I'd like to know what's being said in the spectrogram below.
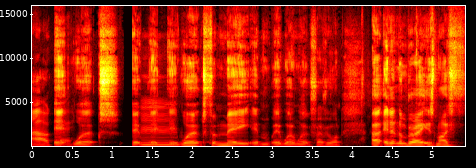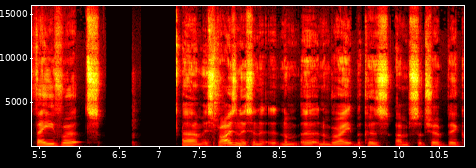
Ah, okay. it works. It, it, it worked for me. It, it won't work for everyone. Uh, in at number eight is my favourite. Um, it's surprising it's in at num- uh, number eight because I'm such a big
